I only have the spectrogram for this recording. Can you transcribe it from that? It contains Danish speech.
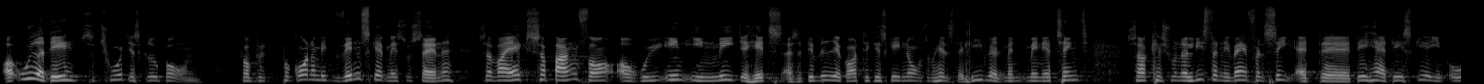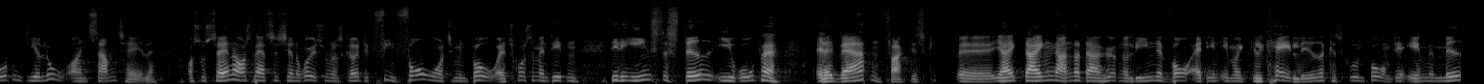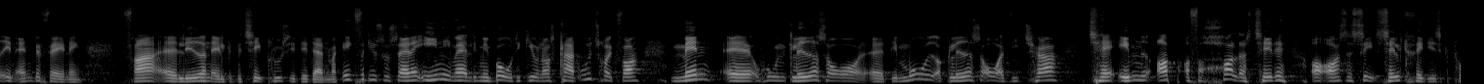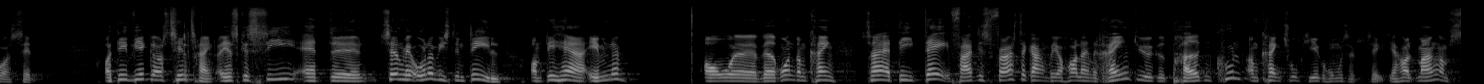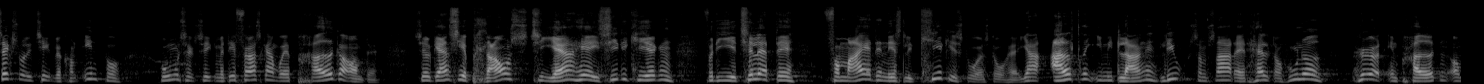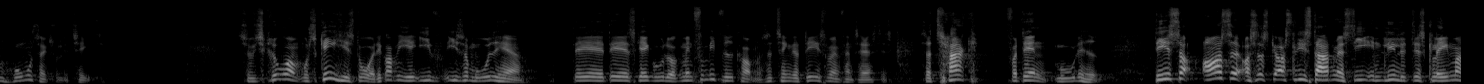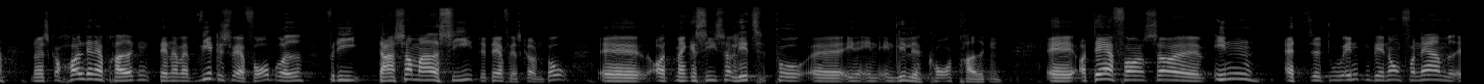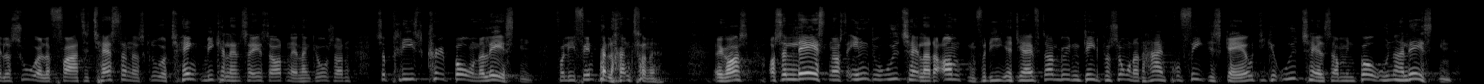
Og ud af det, så turde jeg skrive bogen. For på grund af mit venskab med Susanne, så var jeg ikke så bange for at ryge ind i en mediehets. Altså det ved jeg godt, det kan ske når som helst alligevel, men, men jeg tænkte, så kan journalisterne i hvert fald se, at øh, det her det sker i en åben dialog og en samtale. Og Susanne har også været så generøs, hun har skrevet et fint forord til min bog, og jeg tror simpelthen, det er, den, det er det eneste sted i Europa, eller i verden faktisk. Øh, jeg har ikke, der er ingen andre, der har hørt noget lignende, hvor at en evangelikal leder kan skrive en bog om det emne med en anbefaling fra øh, lederen LGBT plus i det Danmark. Ikke fordi Susanne er enig med alt i min bog, det giver hun også klart udtryk for, men øh, hun glæder sig over øh, det mod og glæder sig over, at vi tør tage emnet op og forholde os til det, og også se selvkritisk på os selv. Og det er virkelig også tiltrængt. Og jeg skal sige, at øh, selvom jeg underviste en del om det her emne, og øh, været rundt omkring, så er det i dag faktisk første gang, hvor jeg holder en rendyrket prædiken kun omkring to kirker homoseksualitet. Jeg har holdt mange om seksualitet, vi er kommet ind på homoseksualitet, men det er første gang, hvor jeg prædiker om det. Så jeg vil gerne sige applaus til jer her i Citykirken, fordi I tilladt det. For mig er det næsten lidt kirkehistorie at stå her. Jeg har aldrig i mit lange liv, som snart er et halvt århundrede, hørt en prædiken om homoseksualitet. Så vi skriver måske historie. Det kan godt være, I, I er så modige her. Det, det skal jeg ikke udelukke. Men for mit vedkommende, så tænkte jeg, det er simpelthen fantastisk. Så tak for den mulighed. Det er så også, og så skal jeg også lige starte med at sige en lille disclaimer. Når jeg skal holde den her prædiken, den har været virkelig svær at forberede, fordi der er så meget at sige, det er derfor, jeg skrev en bog, øh, og man kan sige så lidt på øh, en, en, en lille kort prædiken. Øh, og derfor så øh, inden at øh, du enten bliver enormt fornærmet eller sur, eller far til tasterne og skriver, tænk, Michael han sagde sådan, eller han gjorde sådan, så please køb bogen og læs den, for lige find balancerne. Ikke også? Og så læs den også, inden du udtaler dig om den, fordi at jeg efterhånden mødt en del personer, der har en profetisk gave. De kan udtale sig om en bog, uden at have læst den.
